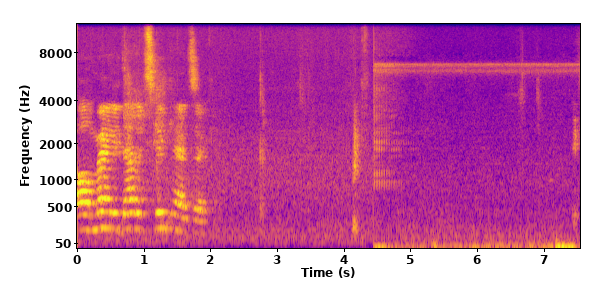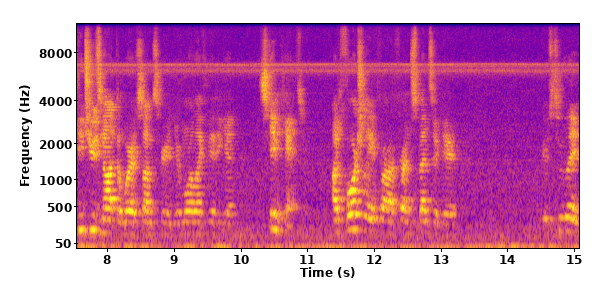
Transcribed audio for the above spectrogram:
Oh man, he died of skin cancer. If you choose not to wear sunscreen, you're more likely to get skin cancer. Unfortunately for our friend Spencer here, it was too late.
